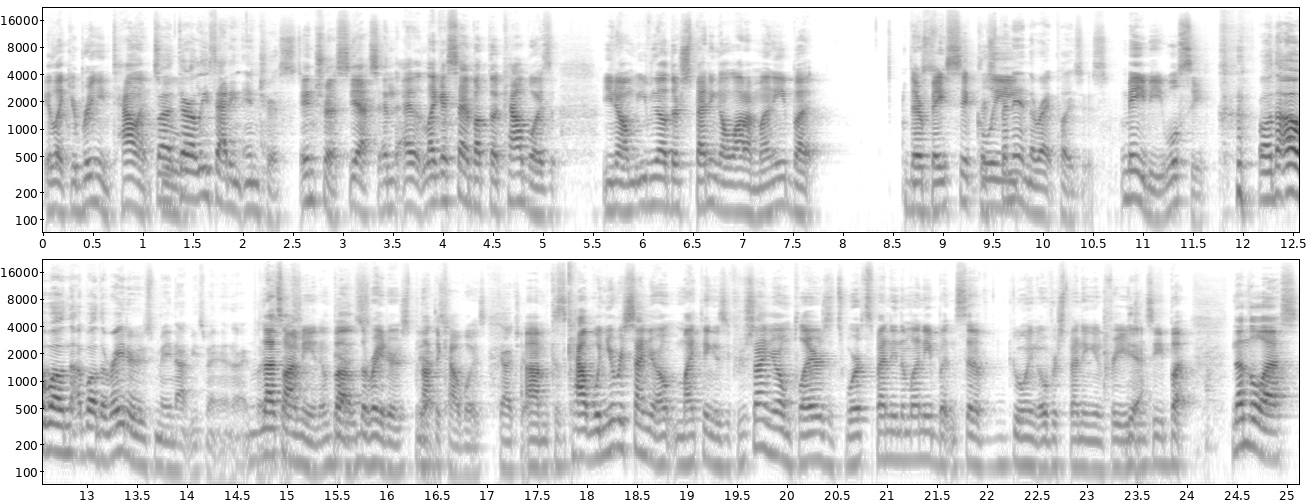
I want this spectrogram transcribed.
it like you're bringing talent to But they're at least adding interest. interest. Yes, and uh, like I said about the Cowboys, you know, even though they're spending a lot of money, but they're They're basically spending it in the right places. maybe we'll see. Well, no, oh well, no, well the Raiders may not be spending it in the right places. That's what I mean about Yes. the Raiders, not the Cowboys. Gotcha. Um, because cow when you resign your own, my thing is if you're signing your own players, it's worth spending the money, but instead of going overspending in free Yeah. agency. But nonetheless,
